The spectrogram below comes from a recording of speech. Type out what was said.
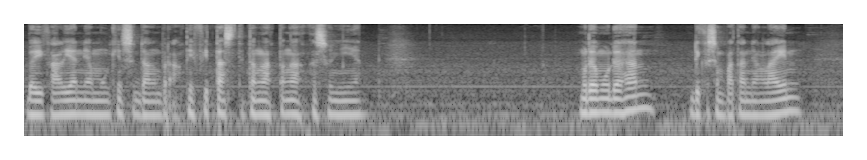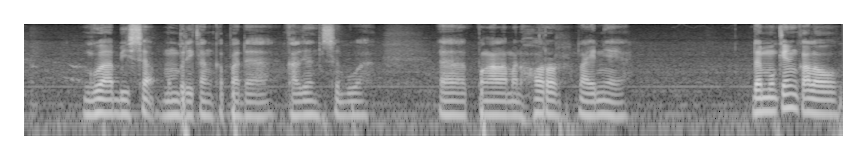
bagi kalian yang mungkin sedang beraktivitas di tengah-tengah kesunyian. Mudah-mudahan di kesempatan yang lain gue bisa memberikan kepada kalian sebuah uh, pengalaman horor lainnya ya. Dan mungkin kalau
